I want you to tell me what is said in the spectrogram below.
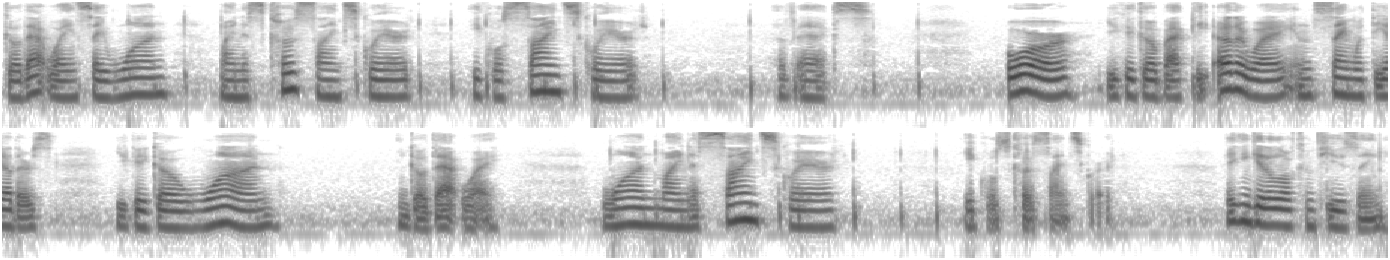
go that way and say 1 minus cosine squared equals sine squared of x. Or you could go back the other way, and same with the others. You could go 1 and go that way. 1 minus sine squared equals cosine squared. It can get a little confusing.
